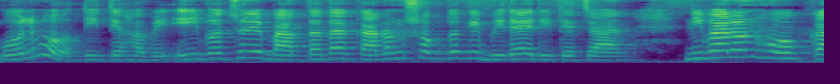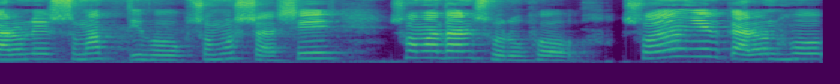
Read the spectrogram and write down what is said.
বলব, দিতে হবে। এই বছরে বাপদাদা কারণ শব্দকে বিদায় দিতে চান। নিবারণ হোক, কারণের সমাপ্তি হোক, সমস্যা শেষ, সমাধান স্বরূপ হোক। স্বয়ং এর কারণ হোক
